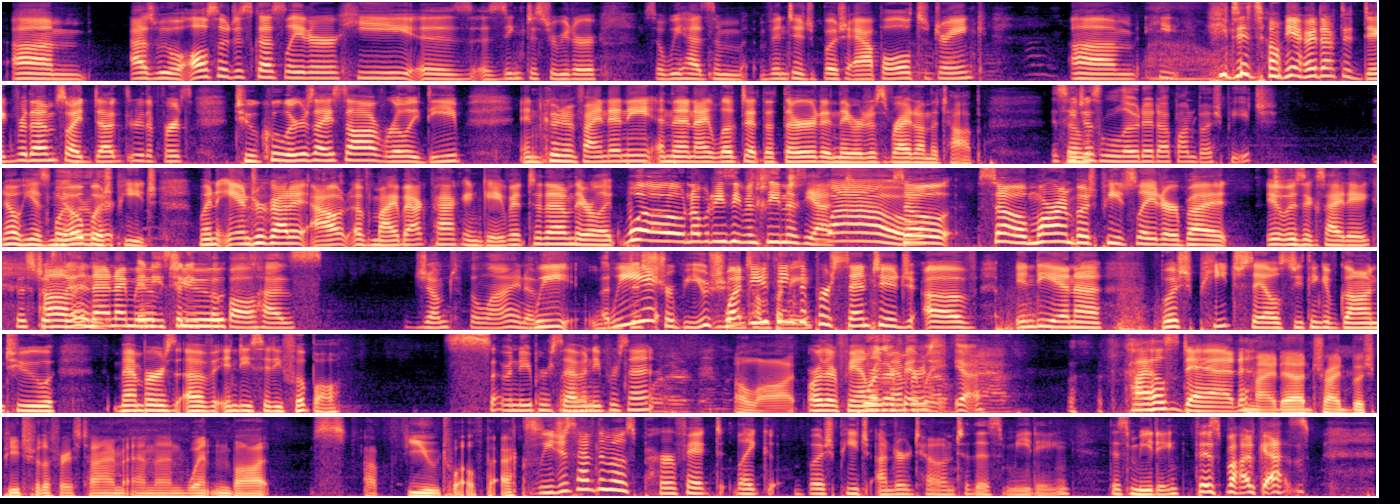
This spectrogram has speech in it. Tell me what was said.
Um, as we will also discuss later, he is a zinc distributor, so we had some vintage Busch apple to drink. Um, he he did tell me I would have to dig for them, so I dug through the first two coolers I saw really deep and couldn't find any. And then I looked at the third, and they were just right on the top. Is So- he just loaded up on Busch Peach? No, he has no Spoiler Busch alert. peach. When Andrew got it out of my backpack and gave it to them, they were like, "Whoa, nobody's even seen this yet." Wow. So so more on Busch peach later, but it was exciting. This just Um, and then I moved Indy City to football has jumped the line of we a we distribution. What do you think the percentage of Indiana Busch peach sales do you think have gone to members of Indy City football? seventy percent? Seventy percent, A lot. or their family or their members? family? Yeah. Kyle's dad. My dad tried Busch Peach for the first time and then went and bought s- a few 12 packs. We just have the most perfect like Busch peach undertone to this meeting. This meeting, this podcast,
